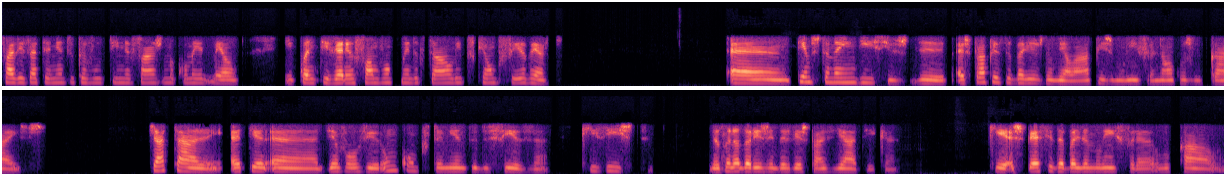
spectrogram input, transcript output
faz exatamente o que a velutina faz numa colmeia de mel. E quando tiverem fome vão comendo o que está ali porque é um buffet aberto. Uh, temos também indícios de as próprias abelhas do mel, apis mellifera, em alguns locais, já estarem a, ter, a desenvolver um comportamento de defesa que existe na zona de origem da vespa asiática, que é a espécie de abelha melífera local.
